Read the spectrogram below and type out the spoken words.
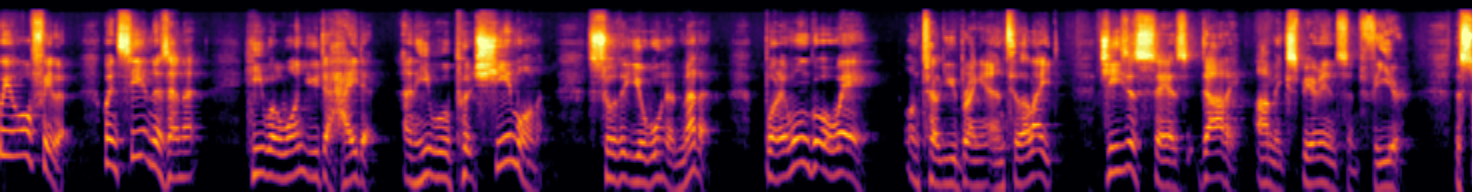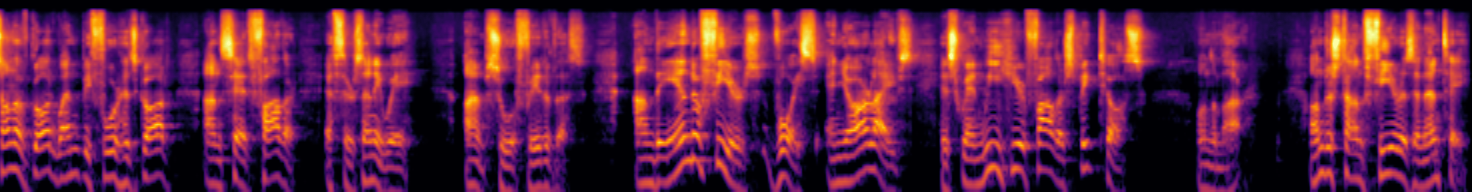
We all feel it. When Satan is in it, he will want you to hide it and he will put shame on it so that you won't admit it. But it won't go away until you bring it into the light. Jesus says, Daddy, I'm experiencing fear. The Son of God went before his God and said, Father, if there's any way, I'm so afraid of this. And the end of fear's voice in our lives is when we hear Father speak to us on the matter. Understand fear is an entity,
